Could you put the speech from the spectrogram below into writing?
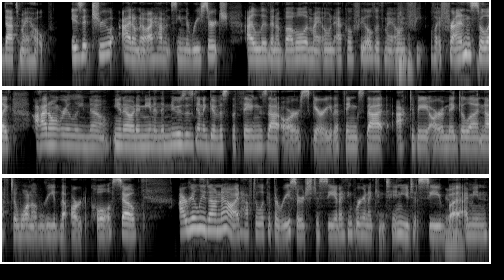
that's my hope. Is it true? I don't know. I haven't seen the research. I live in a bubble in my own echo field with my own like, friends. So, like, I don't really know. You know what I mean? And the news is going to give us the things that are scary, the things that activate our amygdala enough to want to read the article. So, I really don't know. I'd have to look at the research to see. And I think we're going to continue to see. Yeah. But I mean,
